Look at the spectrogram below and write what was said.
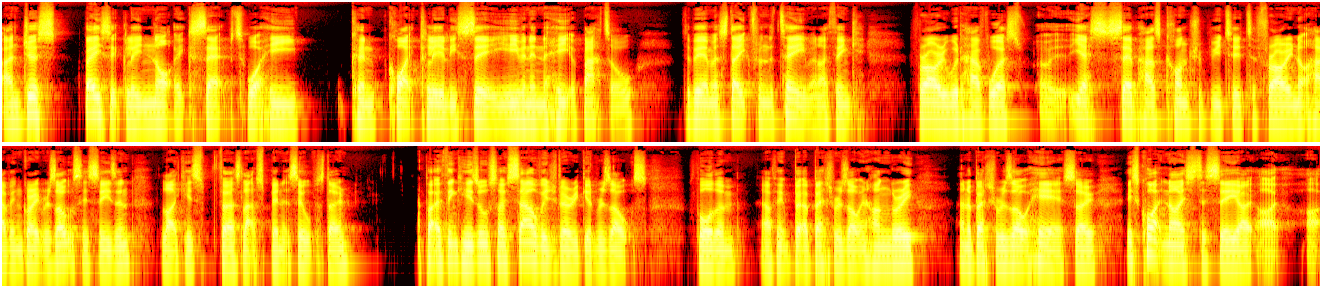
and just basically not accept what he can quite clearly see, even in the heat of battle, to be a mistake from the team. And I think Ferrari would have worse. Uh, yes, Seb has contributed to Ferrari not having great results this season, like his first lap spin at Silverstone. But I think he's also salvaged very good results for them. I think a better result in Hungary and a better result here. So it's quite nice to see. I, I,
